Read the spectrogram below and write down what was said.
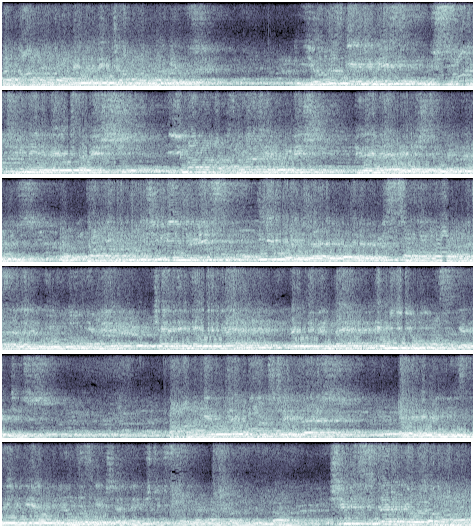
ve adeta belirleyici anlamına gelir. Yıldız gencimiz Müslüman kimliğini benimsemiş, imanı aklına çevirmiş bireyler geliştirmektedir. Tabii ki bunun için gencimiz ilk önce Efendimiz sallallahu aleyhi ve sellem buyurduğu gibi kendi elinden ve dilinden emin olması gerekir. Çiçekler izleyin diye yıldız gençler demiştik söyleyen başlarında. Şimdi sizlere görsel olarak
